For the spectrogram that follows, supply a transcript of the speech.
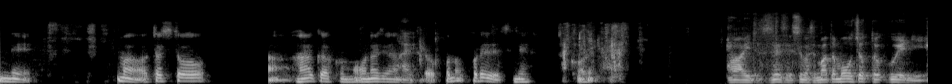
い、で、まあ私と早川君も同じなんだけど、はい、このこれですね。これ。あいいです。先生すみません。またもうちょっと上に。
